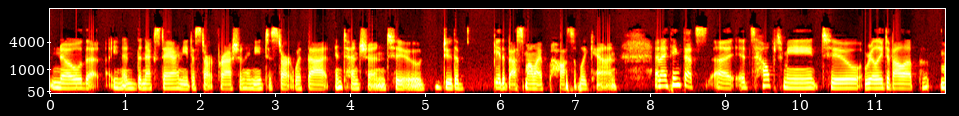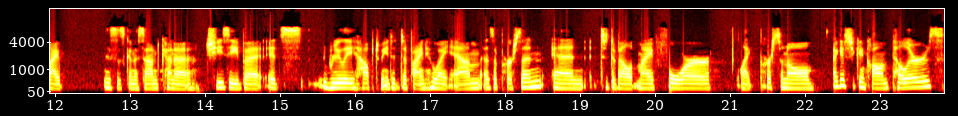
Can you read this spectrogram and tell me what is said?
know that you know the next day I need to start fresh and I need to start with that intention to do the be the best mom I possibly can. And I think that's uh, it's helped me to really develop my this is going to sound kind of cheesy, but it's really helped me to define who I am as a person and to develop my four like personal I guess you can call them pillars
